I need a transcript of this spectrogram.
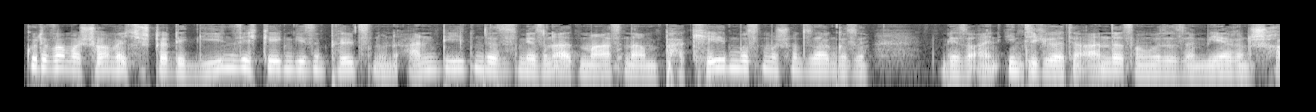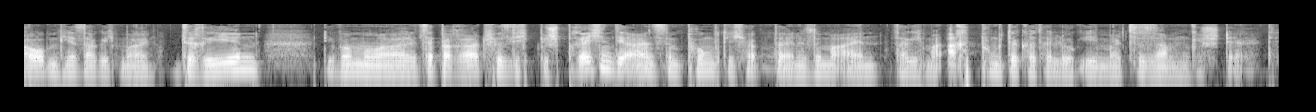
Gut, dann wollen wir mal schauen, welche Strategien sich gegen diesen Pilz nun anbieten. Das ist mehr so eine Art Maßnahmenpaket, muss man schon sagen. Also mehr so ein integrierter Ansatz. Man muss es an mehreren Schrauben hier, sage ich mal, drehen. Die wollen wir mal separat für sich besprechen, die einzelnen Punkte. Ich habe da eine Summe ein, sage ich mal, acht Punkte Katalog eben mal zusammengestellt.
